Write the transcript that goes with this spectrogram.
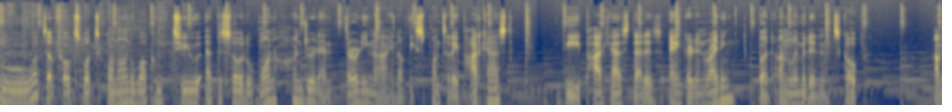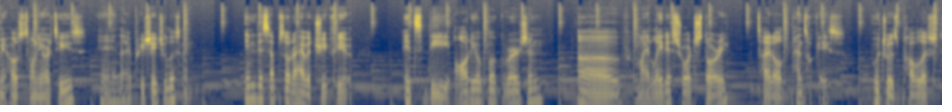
What's up, folks? What's going on? Welcome to episode 139 of the Spun Today podcast, the podcast that is anchored in writing but unlimited in scope. I'm your host, Tony Ortiz, and I appreciate you listening. In this episode, I have a treat for you. It's the audiobook version of my latest short story titled Pencil Case, which was published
